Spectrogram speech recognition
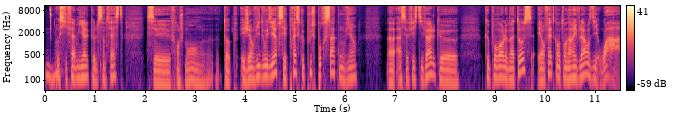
Mhm. Aussi familial que le Synthfest, c'est franchement top. Et j'ai envie de vous dire, c'est presque plus pour ça qu'on vient à ce festival que que pour voir le matos. Et en fait, quand on arrive là, on se dit waouh,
